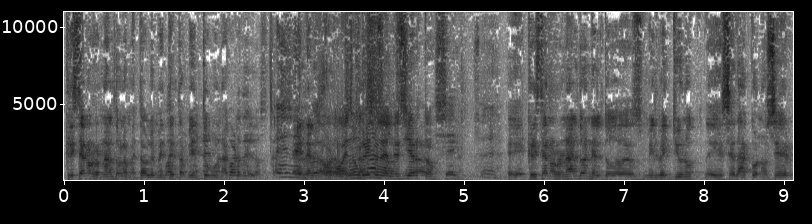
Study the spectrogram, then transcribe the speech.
Cristiano Ronaldo lamentablemente también tuvo una de los. En En el de O los en un grito en el desierto. Sí. Eh, Cristiano Ronaldo en el 2021 eh, se da a conocer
